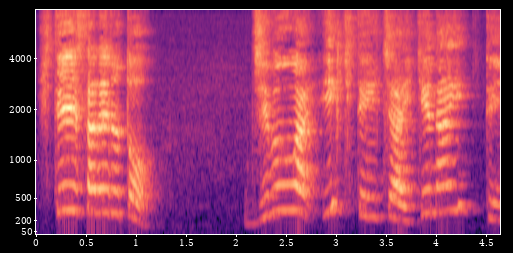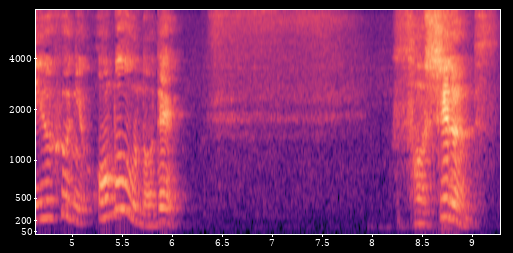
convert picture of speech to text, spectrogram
否定されると自分は生きていちゃいけないっていうふうに思うのでそしるんです。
